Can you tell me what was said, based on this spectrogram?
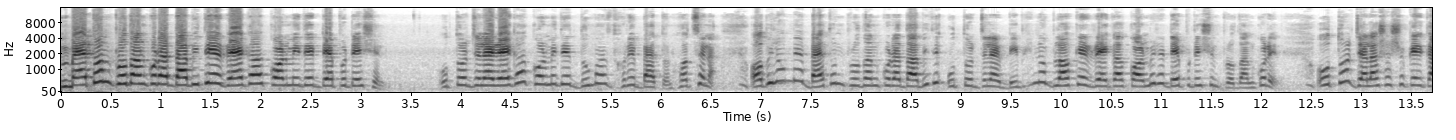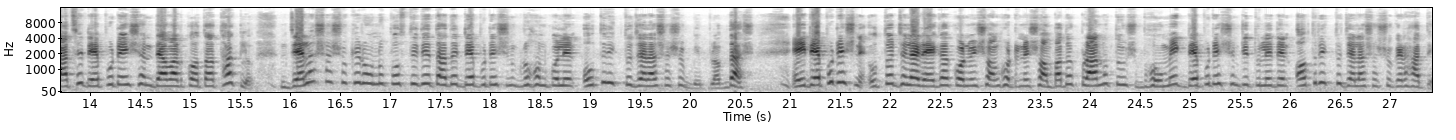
বেতন প্রদান করার দাবিতে রেগা কর্মীদের ডেপুটেশন। উত্তর জেলার রেগা কর্মীদের দু মাস ধরে বেতন হচ্ছে না। অবিলম্বে বেতন প্রদান করার দাবিতে উত্তর জেলার বিভিন্ন ব্লকের রেগা কর্মীরা ডেপুটেশন প্রদান করেন। উত্তর জেলা শাসকের কাছে ডেপুটেশন দেওয়ার কথা থাকল জেলা শাসকের অনুপস্থিতিতে তাদের ডেপুটেশন গ্রহণ করলেন অতিরিক্ত জেলা শাসক বিপ্লব দাস। এই ডেপুটেশনে উত্তর জেলার রেগা কর্মী সংগঠনের সম্পাদক প্রাণতোষ ভৌমিক ডেপুটেশনটি তুলে দেন অতিরিক্ত জেলা শাসকের হাতে।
